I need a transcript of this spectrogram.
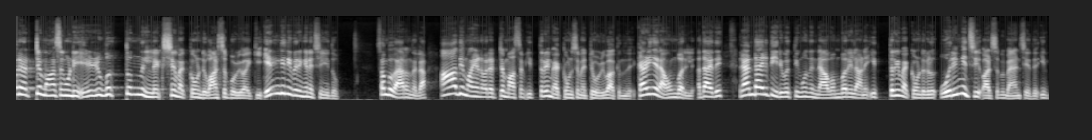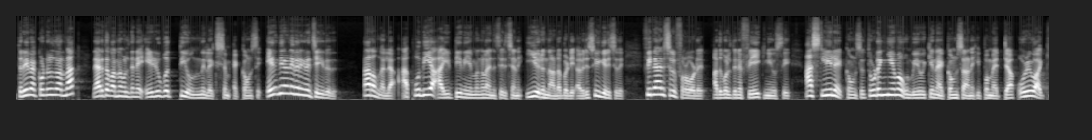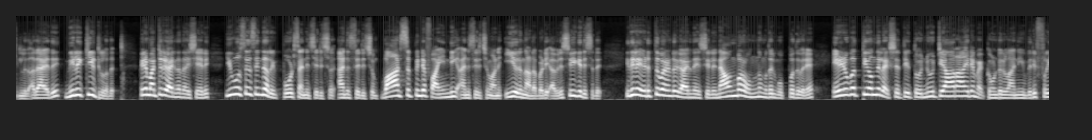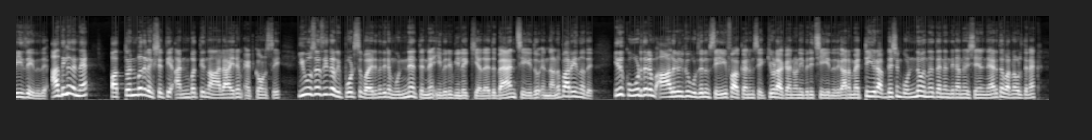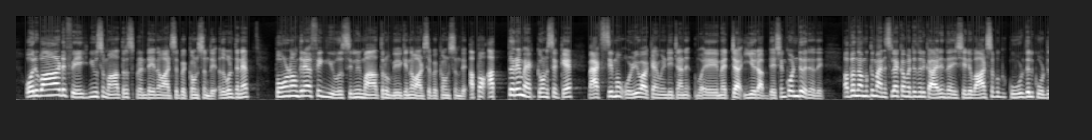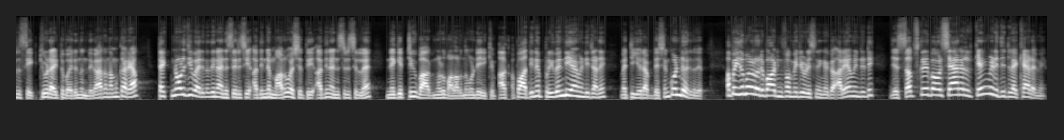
ഒരൊറ്റ മാസം കൊണ്ട് എഴുപത്തൊന്ന് ലക്ഷം അക്കൗണ്ട് വാട്സപ്പ് ഒഴിവാക്കി. എന്തിന് ഇവരിങ്ങനെ ചെയ്തു? സംഭവം വേറെ ഒന്നല്ല ആദ്യമായാണ് ഒരൊറ്റ മാസം ഇത്രയും അക്കൗണ്ട്സ് മറ്റും ഒഴിവാക്കുന്നത്. കഴിഞ്ഞ നവംബറിൽ അതായത് രണ്ടായിരത്തി ഇരുപത്തി മൂന്ന് നവംബറിലാണ് ഇത്രയും അക്കൗണ്ടുകൾ ഒരുമിച്ച് വാട്സപ്പ് ബാൻ ചെയ്തത്. ഇത്രയും അക്കൗണ്ടുകൾ എന്ന് പറഞ്ഞാൽ നേരത്തെ പറഞ്ഞ പോലെ തന്നെ എഴുപത്തി ഒന്ന് ലക്ഷം അക്കൗണ്ട്സ് എന്തിനാണ് ഇവരിങ്ങനെ ചെയ്തത്? വേറെ പുതിയ ഐ ടി നിയമങ്ങൾ അനുസരിച്ചാണ് ഈ ഒരു നടപടി അവർ സ്വീകരിച്ചത്. ഫിനാൻഷ്യൽ ഫ്രോഡ് അതുപോലെ തന്നെ ഫേക്ക് ന്യൂസ് അശ്ലീല അക്കൗണ്ട്സ് തുടങ്ങിയവ ഉപയോഗിക്കുന്ന അക്കൗണ്ട്സാണ് ഇപ്പോൾ മെറ്റ ഒഴിവാക്കിയിട്ടുള്ളത് അതായത് വിലക്കിയിട്ടുള്ളത്. പിന്നെ മറ്റൊരു കാര്യം എന്താ വെച്ചാൽ യൂസേഴ്സിന്റെ റിപ്പോർട്ട്സ് അനുസരിച്ച് അനുസരിച്ചും വാട്സപ്പിന്റെ ഫൈൻഡിങ് അനുസരിച്ചുമാണ് ഈ ഒരു നടപടി അവർ സ്വീകരിച്ചത്. ഇതിൽ എടുത്തു പറയേണ്ട ഒരു കാര്യം എന്ന് വെച്ചാൽ നവംബർ ഒന്ന് മുതൽ മുപ്പത് വരെ എഴുപത്തിയൊന്ന് ലക്ഷത്തി തൊണ്ണൂറ്റി ആറായിരം അക്കൗണ്ടുകളാണ് ഇവർ ഫ്രീസ് ചെയ്തത്. അതിൽ തന്നെ പത്തൊൻപത് ലക്ഷത്തി അൻപത്തി നാലായിരം അക്കൗണ്ട്സ് യൂസേഴ്സിന്റെ റിപ്പോർട്ട്സ് വരുന്നതിന് മുന്നേ തന്നെ ഇവർ വിലക്കി അതായത് ബാൻ ചെയ്തു എന്നാണ് പറയുന്നത്. ഇത് കൂടുതലും ആളുകൾക്ക് കൂടുതലും സേഫ് ആക്കാനും സെക്യൂർഡ് ആക്കാനുമാണ് ഇവർ ചെയ്യുന്നത്. കാരണം മറ്റേ ഈ ഒരു അപ്ഡേഷൻ കൊണ്ടുവന്നത് തന്നെ എന്തിനാണെന്ന് വെച്ച് കഴിഞ്ഞാൽ നേരത്തെ പറഞ്ഞ പോലെ തന്നെ ഒരുപാട് ഫേക്ക് ന്യൂസ് മാത്രം സ്പ്രെഡ് ചെയ്യുന്ന വാട്സപ്പ് അക്കൗണ്ട്സ് ഉണ്ട്. അതുപോലെ തന്നെ പോണോഗ്രാഫിക് യൂസിൽ മാത്രം ഉപയോഗിക്കുന്ന വാട്സപ്പ് അക്കൗണ്ട്സ് ഉണ്ട്. അപ്പോൾ അത്തരം അക്കൗണ്ട്സ് ഒക്കെ മാക്സിമം ഒഴിവാക്കാൻ വേണ്ടിയിട്ടാണ് മെറ്റ ഈ ഒരു അപ്ഡേഷൻ കൊണ്ടുവരുന്നത്. അപ്പോൾ നമുക്ക് മനസ്സിലാക്കാൻ പറ്റുന്ന ഒരു കാര്യം എന്താ വെച്ചാൽ വാട്സപ്പ് കൂടുതൽ കൂടുതൽ സെക്യൂർഡ് ആയിട്ട് വരുന്നുണ്ട്. കാരണം നമുക്കറിയാം ടെക്നോളജി വരുന്നതിനനുസരിച്ച് അതിന്റെ മറുവശത്ത് അതിനനുസരിച്ചുള്ള നെഗറ്റീവ് ഭാഗങ്ങൾ വളർന്നുകൊണ്ടിരിക്കും അപ്പോൾ അതിനെ പ്രിവെന്റ് ചെയ്യാൻ വേണ്ടിയിട്ടാണ് മറ്റേ ഈ ഒരു അപ്ഡേഷൻ കൊണ്ടുവരുന്നത്. അപ്പോൾ ഇതുപോലുള്ള ഒരുപാട് ഇൻഫോർമേറ്റീവ് വീഡിയോസ് നിങ്ങൾക്ക് അറിയാൻ വേണ്ടിയിട്ട് just subscribe our channel Ken digital academy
